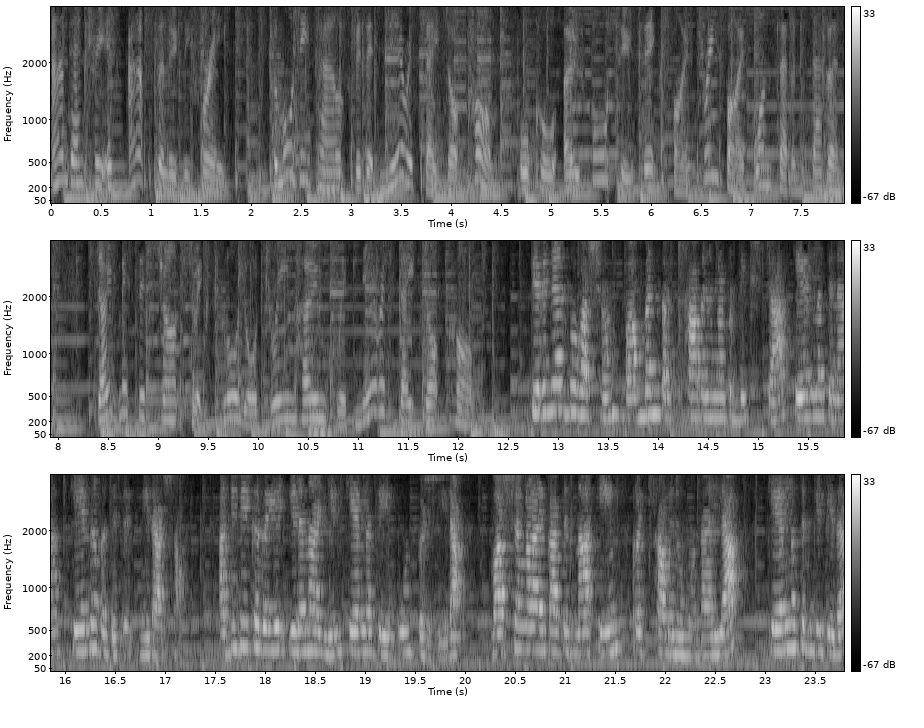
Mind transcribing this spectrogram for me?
and entry is absolutely free. For more details, visit nearestate.com or call 0426 535 177. Don't miss this chance to explore your dream home with nearestate.com. തിരഞ്ഞെടുപ്പ് വർഷം വമ്പൻ പ്രഖ്യാപനങ്ങൾ പ്രതീക്ഷിച്ച കേരളത്തിന് കേന്ദ്ര ബജറ്റിൽ നിരാശ അതിവേഗ റെയിൽ ഇടനാഴിയിൽ കേരളത്തെ ഉൾപ്പെടുത്തിയില്ല. വർഷങ്ങളായി കാത്തിരുന്ന എയിംസ് പ്രഖ്യാപനവും ഉണ്ടായില്ല. കേരളത്തിന് കിട്ടിയത്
